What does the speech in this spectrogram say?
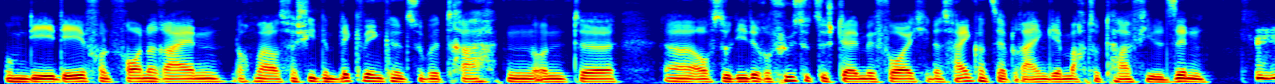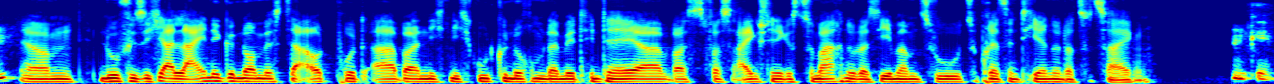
um die Idee von vornherein nochmal aus verschiedenen Blickwinkeln zu betrachten und äh, äh, auf solidere Füße zu stellen, bevor ich in das Feinkonzept reingehe, macht total viel Sinn. Mhm. Ähm, nur für sich alleine genommen ist der Output aber nicht, nicht gut genug, um damit hinterher was, was Eigenständiges zu machen oder es jemandem zu, zu präsentieren oder zu zeigen. Okay.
